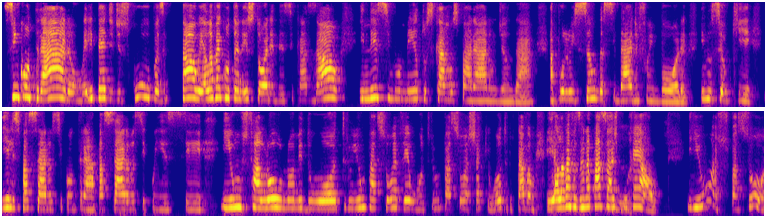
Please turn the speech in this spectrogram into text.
Se encontraram, ele pede desculpas, tal, e ela vai contando a história desse casal, e nesse momento os carros pararam de andar, a poluição da cidade foi embora, e não sei o quê, e eles passaram a se encontrar, passaram a se conhecer, e um falou o nome do outro, e um passou a ver o outro, um passou a achar que o outro estava. E ela vai fazendo a passagem uhum. por real. E um passou,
